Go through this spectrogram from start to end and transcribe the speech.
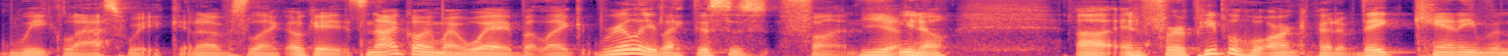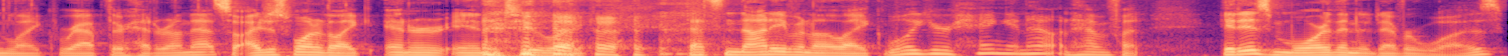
week last week, and I was like, okay, it's not going my way, but like really, like this is fun. Yeah. you know. Uh, and for people who aren't competitive, they can't even like wrap their head around that. So I just wanted to like enter into like that's not even a like, well, you're hanging out and having fun. It is more than it ever was,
